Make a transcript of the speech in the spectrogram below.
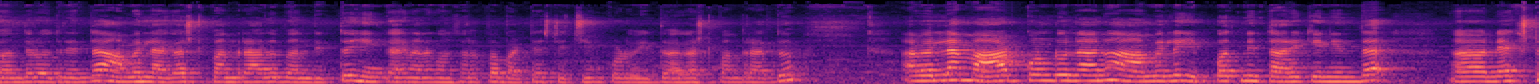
ಬಂದಿರೋದ್ರಿಂದ ಆಮೇಲೆ ಆಗಸ್ಟ್ ಪಂದ್ರಾದು ಬಂದಿತ್ತು. ಹಿಂಗಾಗಿ ನನಗೊಂದು ಸ್ವಲ್ಪ ಬಟ್ಟೆ ಸ್ಟಿಚಿಂಗ್ ಕೊಡುವಿದ್ದು ಆಗಸ್ಟ್ ಪಂದ್ರಾದು. ಅವೆಲ್ಲ ಮಾಡಿಕೊಂಡು ನಾನು ಆಮೇಲೆ ಇಪ್ಪತ್ತನೇ ತಾರೀಕಿನಿಂದ ನೆಕ್ಸ್ಟ್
